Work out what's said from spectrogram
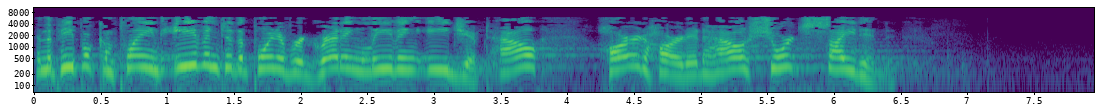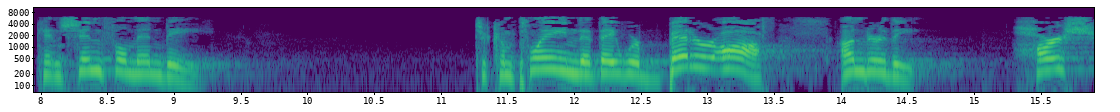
And the people complained even to the point of regretting leaving Egypt. How hard-hearted, how short-sighted can sinful men be? To complain that they were better off under the harsh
